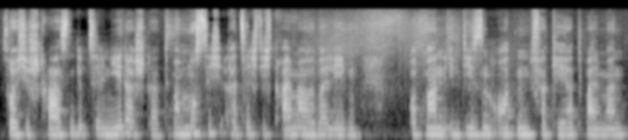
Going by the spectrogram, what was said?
Solche Straßen gibt es ja in jeder Stadt. Man muss sich tatsächlich dreimal überlegen, ob man in diesen Orten verkehrt, weil man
